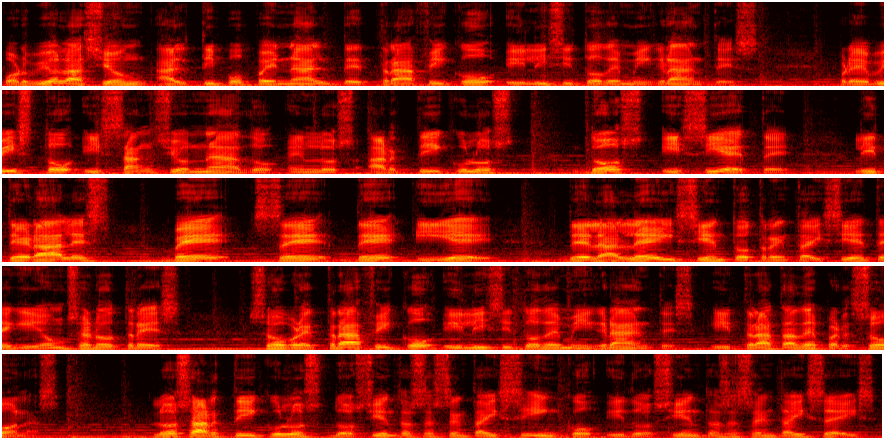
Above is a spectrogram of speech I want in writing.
por violación al tipo penal de tráfico ilícito de migrantes, previsto y sancionado en los artículos 2 y 7, literales B, C, D y E de la Ley 137-03 sobre tráfico ilícito de migrantes y trata de personas, los artículos 265 y 266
